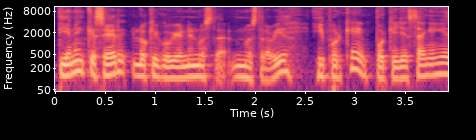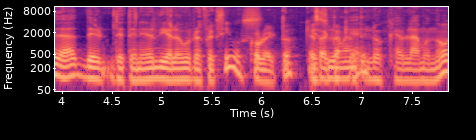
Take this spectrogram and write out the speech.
tienen que ser lo que gobierne nuestra, nuestra vida. ¿Y por qué? Porque ya están en edad de, de tener diálogos reflexivos. Correcto, Que es lo que- exactamente. lo que hablamos, ¿no?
